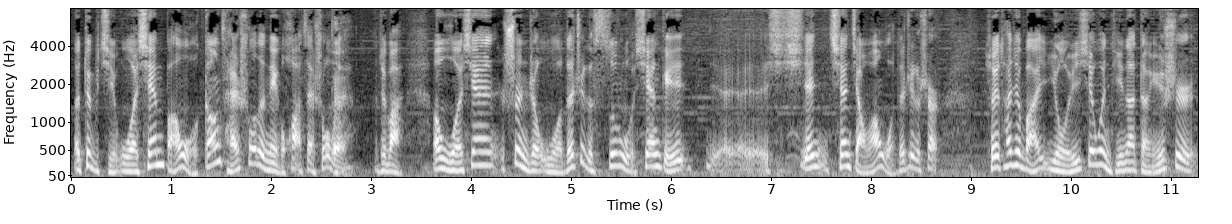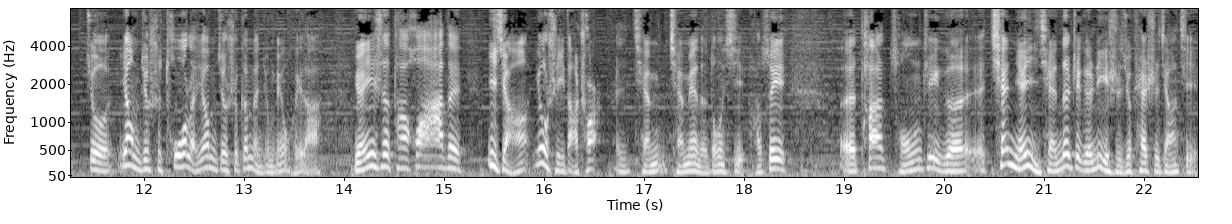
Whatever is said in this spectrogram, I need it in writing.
呃对不起，我先把我刚才说的那个话再说完，对，对吧？呃，我先顺着我的这个思路，先给呃先先讲完我的这个事儿，所以他就把有一些问题呢，等于是就要么就是拖了，要么就是根本就没有回答。原因是他哗的一讲又是一大串儿前前面的东西啊，所以，呃，他从这个千年以前的这个历史就开始讲起，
